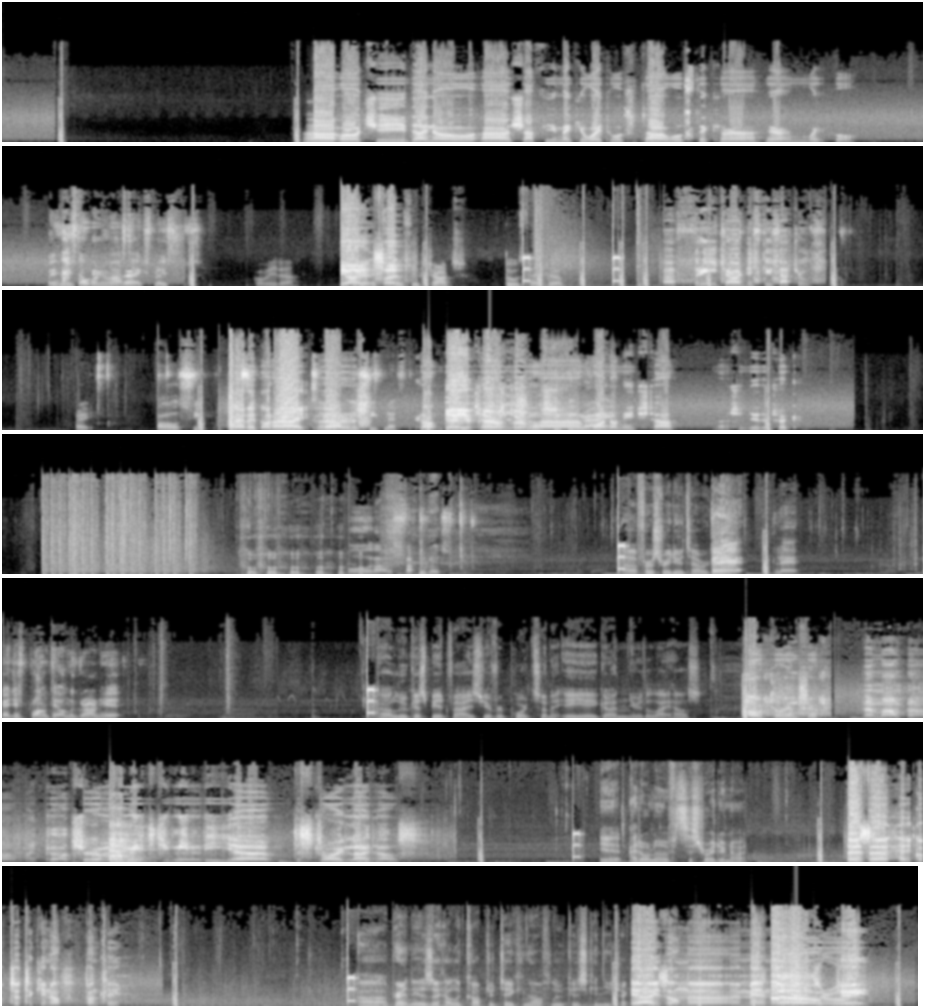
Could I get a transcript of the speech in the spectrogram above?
Uh, Orochi, Dino, uh, Shafi, make your way towards the tower. We'll stick uh, here and wait for. Wait, We'll who's the one you who from has there. the explosives? Copy that. Yeah, The inside. explosive charge. Two satchels. Uh, three charges, two satchels. Right. I'll sweep. Planet on Alright, I'll ladder. sweep left. Plant Yeah, the you're clear on charges. Uh, right. One on each tower. That should do the trick. Oh, that was fucking close. uh, first radio tower. Clear. Clear, clear. Yeah, just plant it on the ground here. Uh, Lucas, be advised, you have reports on an AA gun near the lighthouse. Oh, Julian too. Uh, mom, oh my god. Sugar mommy, did you mean the uh, destroyed lighthouse? Yeah, I don't know if it's destroyed or not. There's a helicopter taking off, apparently. Uh, apparently there's a helicopter taking off, Lucas. Can you check? Yeah, that? eyes on uh, a man down the Oh, road. okay.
